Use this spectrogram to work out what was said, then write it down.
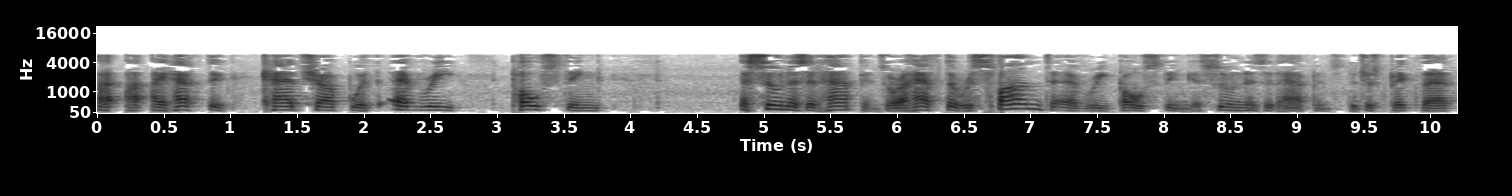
I, I have to catch up with every posting as soon as it happens, or I have to respond to every posting as soon as it happens, to just pick that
